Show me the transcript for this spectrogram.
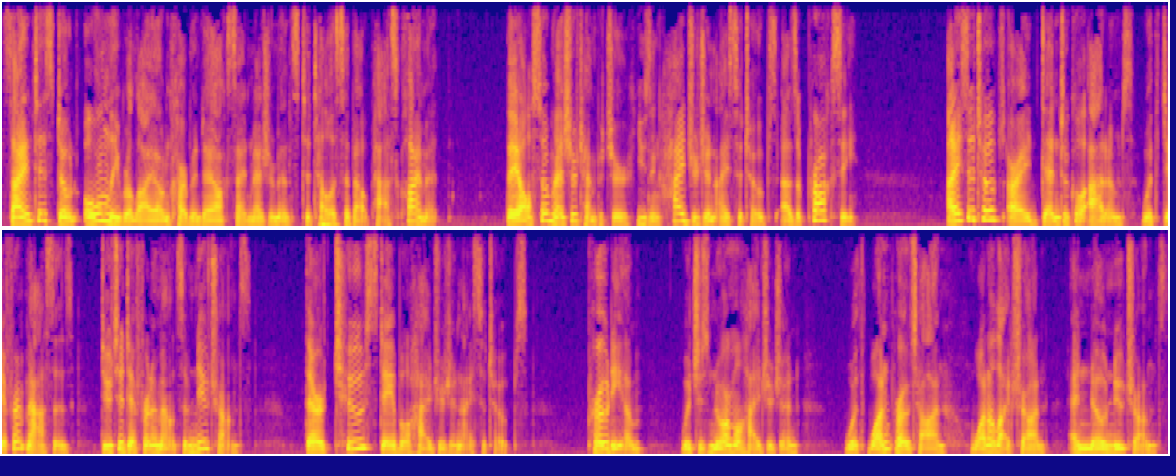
scientists don't only rely on carbon dioxide measurements to tell us about past climate. They also measure temperature using hydrogen isotopes as a proxy. Isotopes are identical atoms with different masses due to different amounts of neutrons. There are two stable hydrogen isotopes protium, which is normal hydrogen, with one proton, one electron, and no neutrons,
